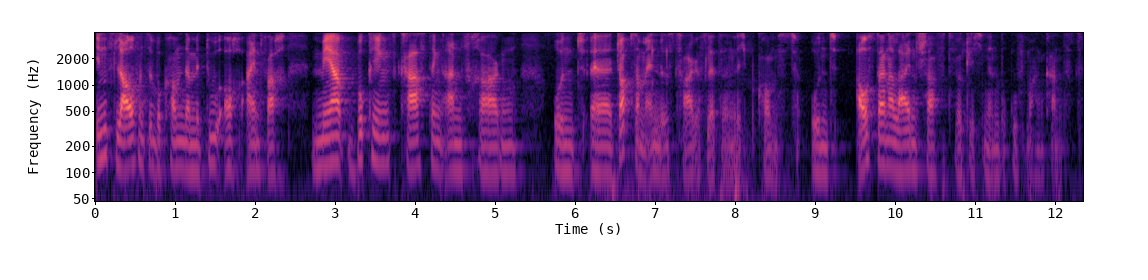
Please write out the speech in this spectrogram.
ins Laufen zu bekommen, damit du auch einfach mehr Bookings, Casting-Anfragen und äh, Jobs am Ende des Tages letztendlich bekommst und aus deiner Leidenschaft wirklich einen Beruf machen kannst.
